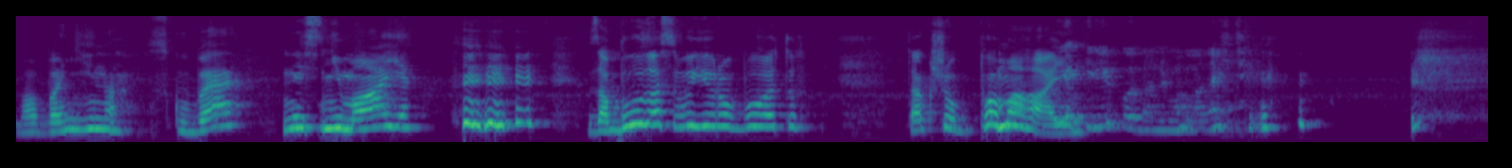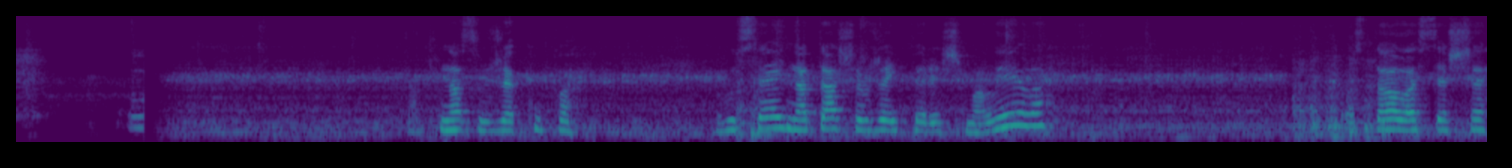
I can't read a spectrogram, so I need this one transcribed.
Баба Ніна скубе, не знімає, забула свою роботу. Так що допомагаємо. телефона не могла знайти. Так, у нас вже купа гусей. Наташа вже й перешмалила. Осталася ще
